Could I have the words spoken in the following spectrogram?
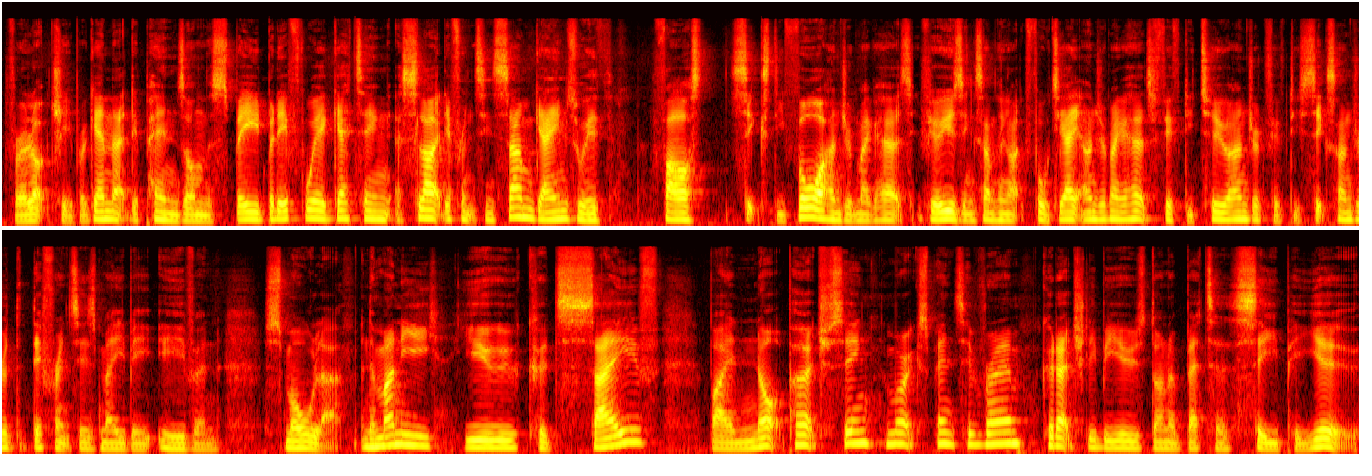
for a lot cheaper. Again, that depends on the speed, but if we're getting a slight difference in some games with fast 6400 megahertz. If you're using something like 4800 megahertz, 5200, 5600, the difference is maybe even smaller. And the money you could save by not purchasing the more expensive RAM could actually be used on a better CPU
